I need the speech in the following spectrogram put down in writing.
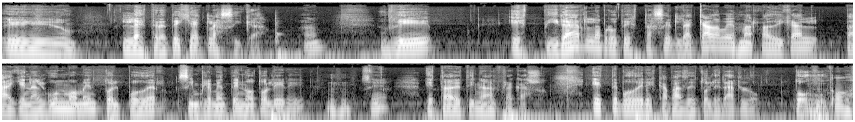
eh, la estrategia clásica ¿ah? de estirar la protesta, hacerla cada vez más radical para que en algún momento el poder simplemente no tolere. ¿sí? está destinada al fracaso. Este poder es capaz de tolerarlo todo. Todo.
